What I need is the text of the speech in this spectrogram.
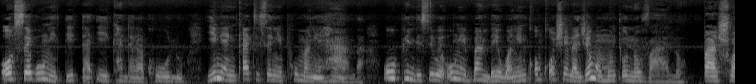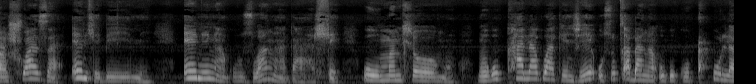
osekungidida ikhanda kakhulu. Yingenkathi sengiphuma ngihamba uphindisiwe ungibambe wanginkonkoshela njengomuntu onovalo. Washwashwaza endlebeni engingakuzwanga kahle umamhlongo ngokukhala kwakhe nje usucabanga ukuguqula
